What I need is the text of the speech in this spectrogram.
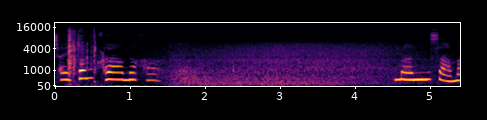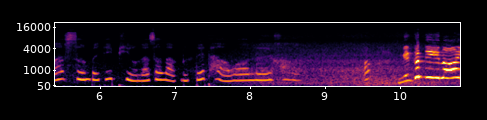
ใช้ต้นครามนะคะ มันสามารถซึมไปที่ผิวและสลักลึกได้ถาวรเลยค่ะ งั้นก็ดีเลย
